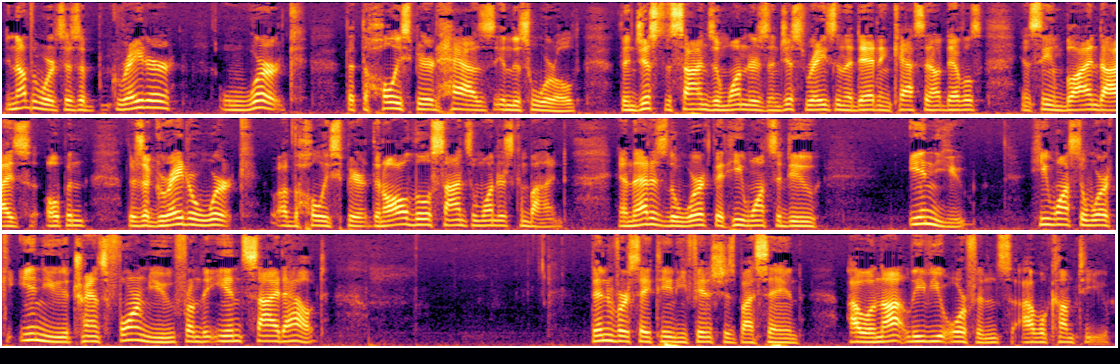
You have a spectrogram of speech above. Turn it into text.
In other words, there's a greater work that the Holy Spirit has in this world than just the signs and wonders and just raising the dead and casting out devils and seeing blind eyes open. There's a greater work of the Holy Spirit than all those signs and wonders combined. And that is the work that He wants to do in you. He wants to work in you to transform you from the inside out. Then in verse 18, he finishes by saying, I will not leave you orphans, I will come to you.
